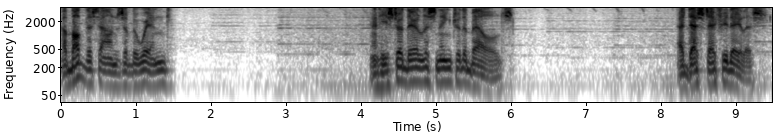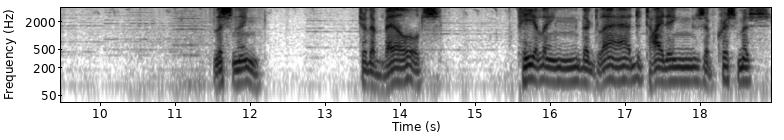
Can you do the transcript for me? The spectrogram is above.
Above the sounds of the wind, and he stood there listening to the bells. Adeste Fideles. Listening to the bells, pealing the glad tidings of Christmas,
